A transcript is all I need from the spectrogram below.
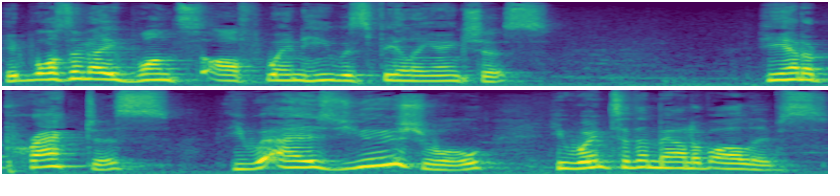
it wasn't a once off when he was feeling anxious. He had a practice. He, as usual, he went to the Mount of Olives,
